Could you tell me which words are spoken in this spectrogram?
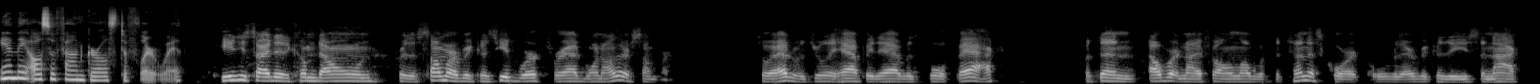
and they also found girls to flirt with he decided to come down for the summer because he had worked for Ed one other summer. So Ed was really happy to have us both back. But then Albert and I fell in love with the tennis court over there because he used to knock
